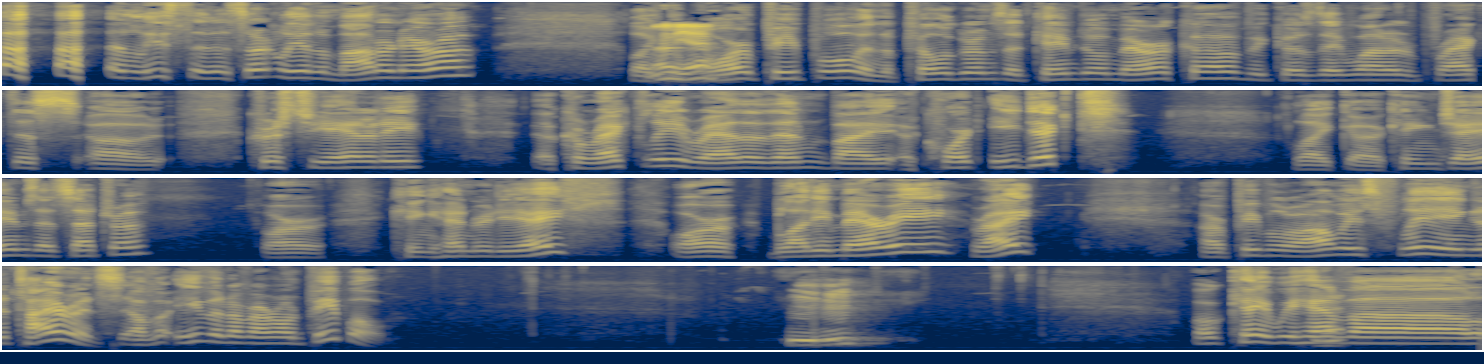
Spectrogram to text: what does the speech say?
At least, in, certainly in the modern era like oh, the yeah. Boer people and the Pilgrims that came to America because they wanted to practice uh, Christianity uh, correctly rather than by a court edict, like uh, King James, etc., or King Henry VIII, or Bloody Mary, right? Our people are always fleeing the tyrants, of, even of our own people. Mm-hmm. Okay, we have uh,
